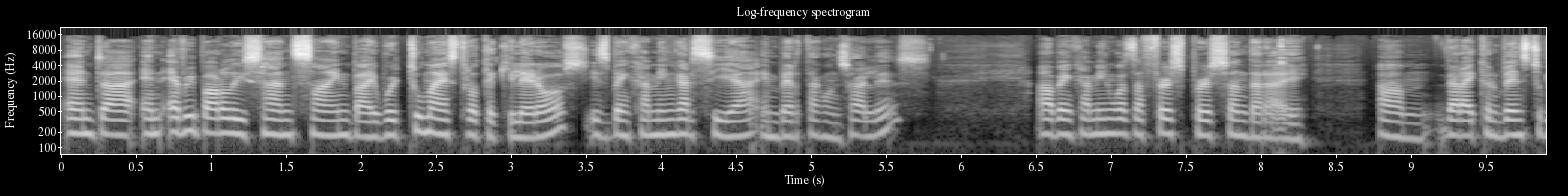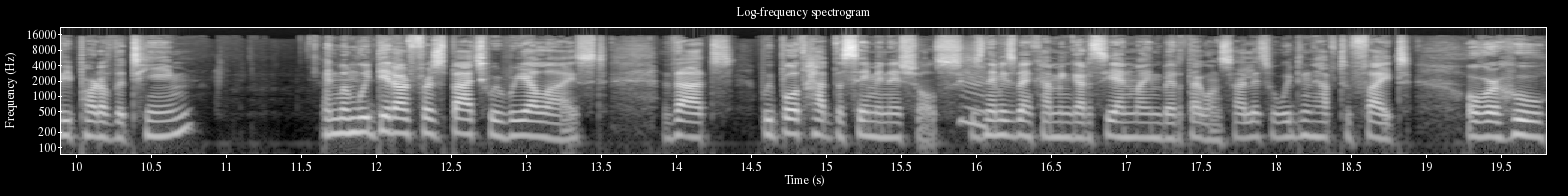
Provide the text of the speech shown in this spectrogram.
And, uh, and every bottle is hand signed by, we're two maestro tequileros, is Benjamin Garcia and Bertha Gonzalez. Uh, Benjamin was the first person that I, um, that I convinced to be part of the team. And when we did our first batch, we realized that we both had the same initials. His name is Benjamin Garcia and mine Bertha Gonzalez, so we didn't have to fight over who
